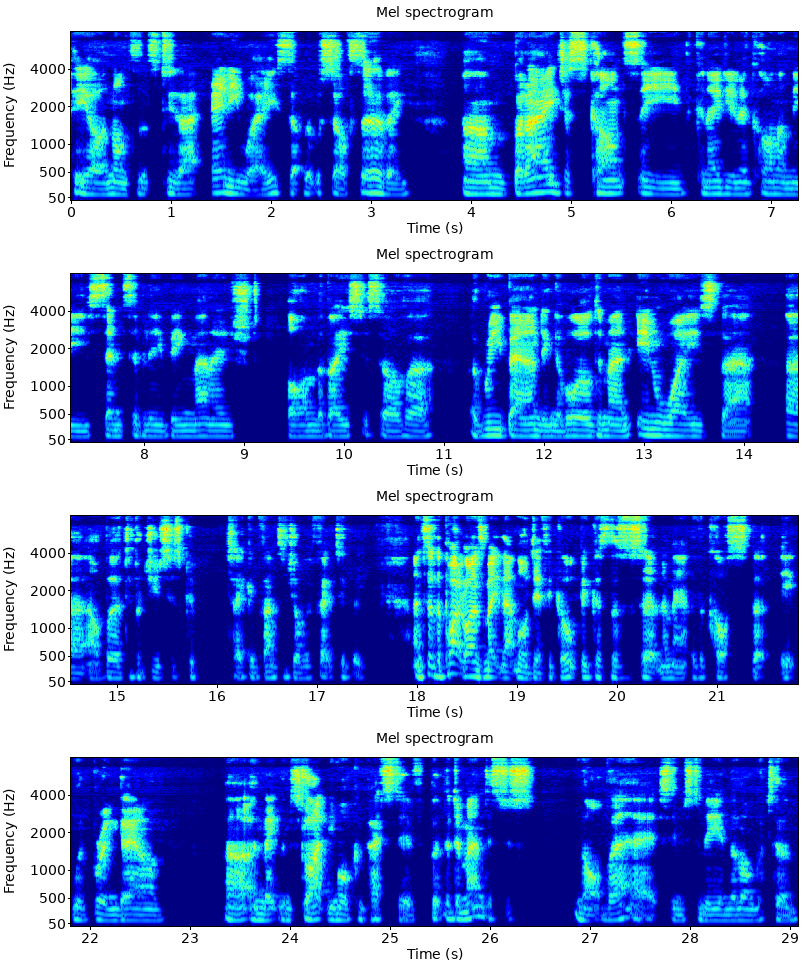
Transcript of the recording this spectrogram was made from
PR nonsense to that anyway, stuff that was self-serving. Um, but I just can't see the Canadian economy sensibly being managed on the basis of a, a rebounding of oil demand in ways that uh, Alberta producers could take advantage of effectively. And so the pipelines make that more difficult because there's a certain amount of the costs that it would bring down uh, and make them slightly more competitive. But the demand is just not there, it seems to me, in the longer term.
